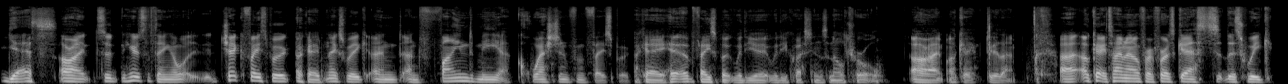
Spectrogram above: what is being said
Yes. All right. So here's the thing. Check Facebook Okay. next week and and find me a question from Facebook. Okay, hit up Facebook with your with your questions and I'll troll. All right. Okay. Do that. Uh, okay. Time now for our first guests this week.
